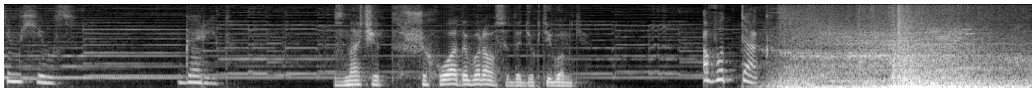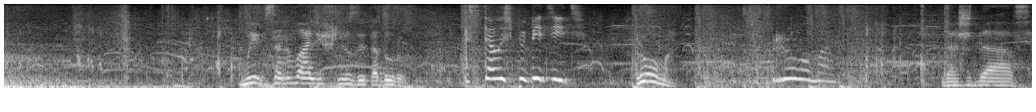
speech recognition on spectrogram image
Кинг-Хиллз. Горит. Значит, Шихуа добрался до Дюктигонки. А вот так. Мы взорвали шлюзы Тадуру. Осталось победить. Рома, Рома. дождался.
